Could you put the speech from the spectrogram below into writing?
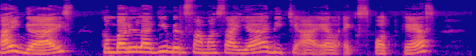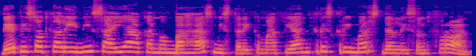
Hai guys, kembali lagi bersama saya di CALX Podcast. Di episode kali ini saya akan membahas misteri kematian Chris Kremers dan Listen Front.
